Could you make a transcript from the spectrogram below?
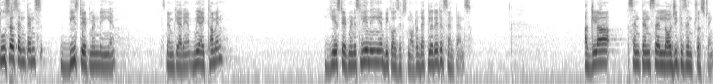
دوسرا سینٹینس بی اسٹیٹمنٹ نہیں ہے اس میں ہم کہہ رہے ہیں می آئی کم ان یہ اسٹیٹمنٹ اس لیے نہیں ہے because its not a declarative sentence اگلا سینٹینس ہے logic is interesting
